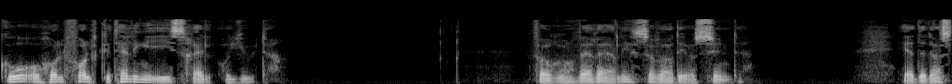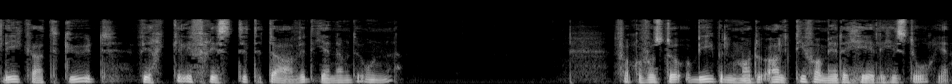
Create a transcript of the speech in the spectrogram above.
Gå og hold folketelling i Israel og Juda. For å være ærlig så var det å synde. Er det da slik at Gud virkelig fristet David gjennom det onde? For å forstå Bibelen må du alltid få med deg hele historien.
